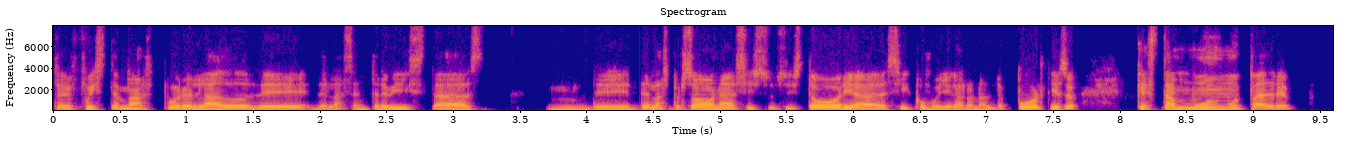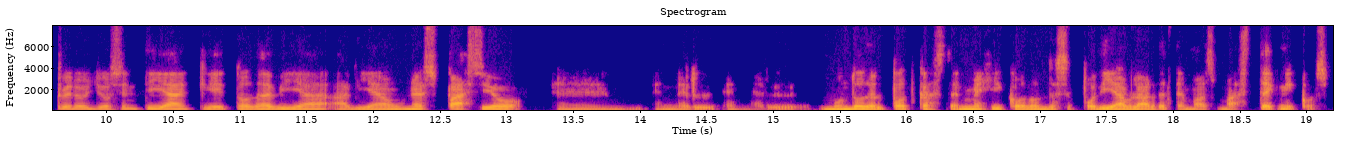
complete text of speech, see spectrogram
te fuiste más por el lado de, de las entrevistas mm, de, de las personas y sus historias y cómo llegaron al deporte y eso, que está muy, muy padre, pero yo sentía que todavía había un espacio en, en el, en el mundo del podcast en México donde se podía hablar de temas más técnicos,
